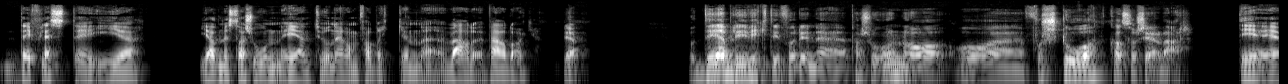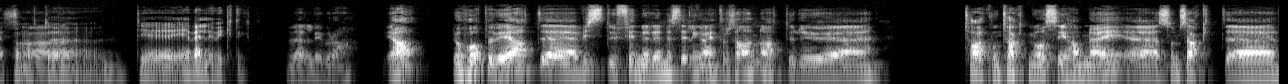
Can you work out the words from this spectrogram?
De fleste i, i administrasjonen er en tur nedom fabrikken hver, hver, dag. Ja. Og det blir viktig for denne personen å, å forstå hva som skjer der. Det er på en måte Det er veldig viktig. Veldig bra. Ja, da håper vi at eh, hvis du finner denne stillinga interessant, at du eh, tar kontakt med oss i Hamnøy. Eh, som sagt, eh,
